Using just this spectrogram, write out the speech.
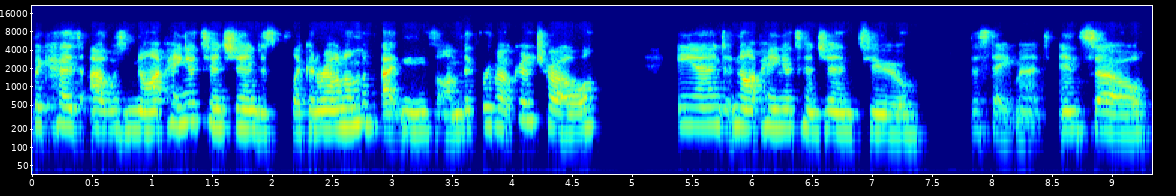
because I was not paying attention, just clicking around on the buttons on the remote control and not paying attention to the statement. And so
